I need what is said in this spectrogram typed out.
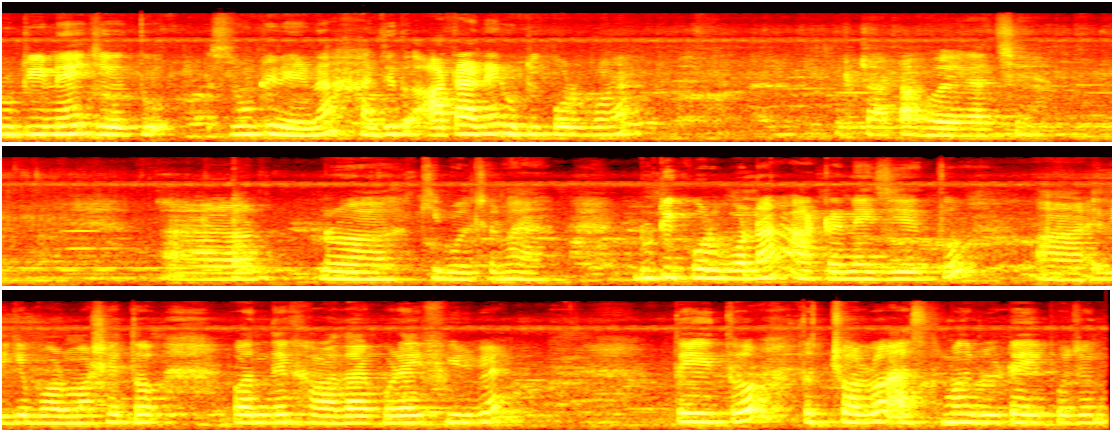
রুটি নেই, যেহেতু রুটি নেই না যেহেতু আটা নেই, রুটি করব না। চাটা হয়ে গেছে। আর কি বলছিলাম হ্যাঁ রুটি করব না, আটা নেই যেহেতু। আর এদিকে বরমাসে তো বন্ধে খাওয়া দাওয়া করেই ফিরবে। তো এই তো তো চলো আজকের মতো ভিডিওটা এই পর্যন্ত।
